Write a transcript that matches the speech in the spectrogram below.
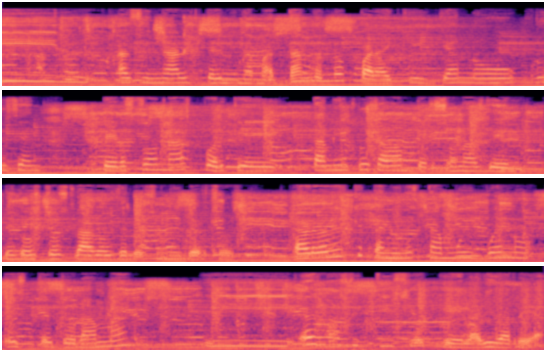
y al final termina matándolo para que ya no crucen personas, porque también cruzaban personas de, de los dos lados de los universos. La verdad es que también está muy bueno este drama y es más ficticio que la vida real.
